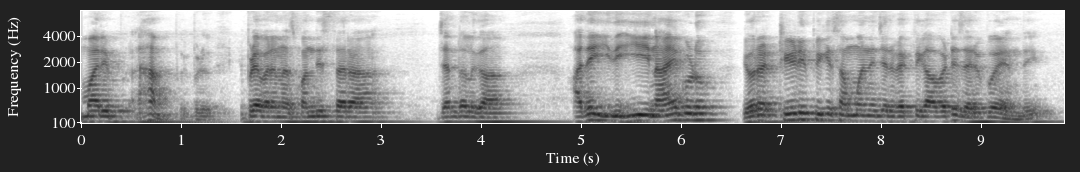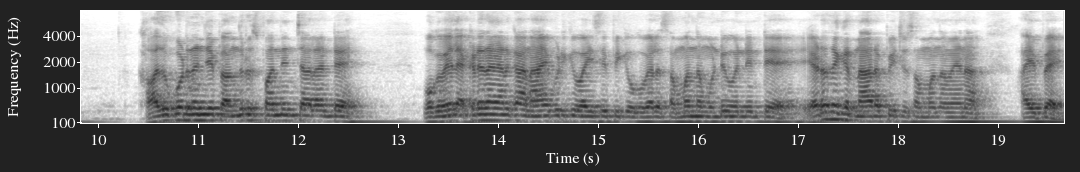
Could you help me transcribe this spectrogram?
మరి ఇప్పుడు ఇప్పుడు ఎవరైనా స్పందిస్తారా? జనరల్గా అదే ఇది ఈ నాయకుడు ఎవరో టీడీపీకి సంబంధించిన వ్యక్తి కాబట్టి సరిపోయింది. కాదుకూడదని చెప్పి అందరూ స్పందించాలంటే ఒకవేళ ఎక్కడైనా కనుక ఆ నాయకుడికి వైసీపీకి ఒకవేళ సంబంధం ఉండి ఉండింటే ఏడో దగ్గర నారపీచు సంబంధమైన అయిపోయాయి.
